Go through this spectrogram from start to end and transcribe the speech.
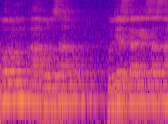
मरण हा बोलसा तुझ्यास का केस असला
